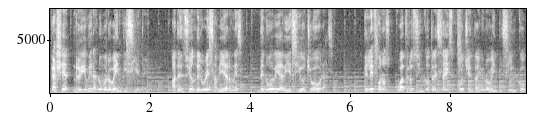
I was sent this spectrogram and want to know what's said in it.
calle Rivera número 27. Atención de lunes a viernes de 9 a 18 horas. Teléfonos 4536-8125,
